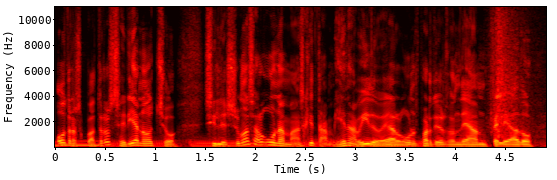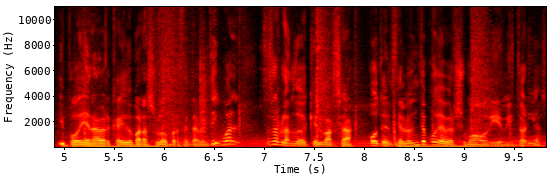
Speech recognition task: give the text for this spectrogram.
otras cuatro, serían ocho. Si le sumas alguna más, que también ha habido, ¿eh? Algunos partidos donde han peleado y podían haber caído para solo perfectamente. Igual, estás hablando de que el Barça potencialmente puede haber sumado 10 victorias.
